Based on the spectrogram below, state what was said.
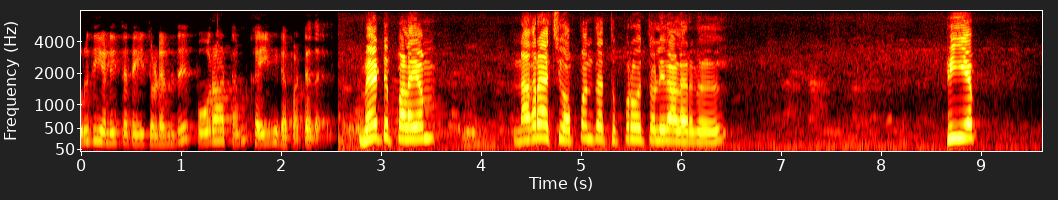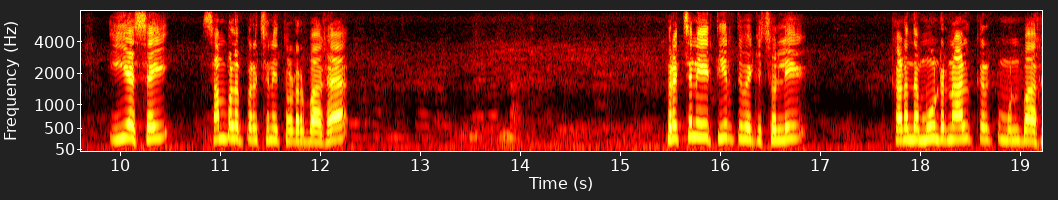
உறுதியளித்ததை தொடர்ந்து போராட்டம் கைவிடப்பட்டது. மேட்டுப்பாளையம் நகராட்சி ஒப்பந்த துப்புரவு தொழிலாளர்கள் பிஎஃப் இஎஸ்ஐ சம்பள பிரச்சனை தொடர்பாக பிரச்சனையை தீர்த்து வைக்க சொல்லி கடந்த மூன்று நாட்களுக்கு முன்பாக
